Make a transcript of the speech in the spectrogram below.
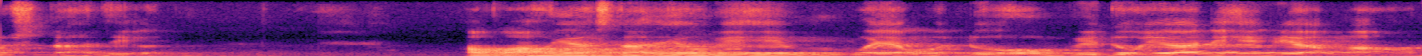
مستهزئون. الله يستهزئ بهم ويمدهم في طغيانهم يأمهون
